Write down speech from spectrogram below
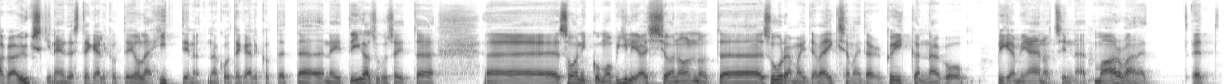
aga ükski nendest tegelikult ei ole hittinud nagu tegelikult, et eh, neid igasuguseid äh, Sooniku mobiili asju on olnud äh, suuremaid ja väiksemaid, aga kõik on nagu pigem jäänud sinna, et ma arvan, et, et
